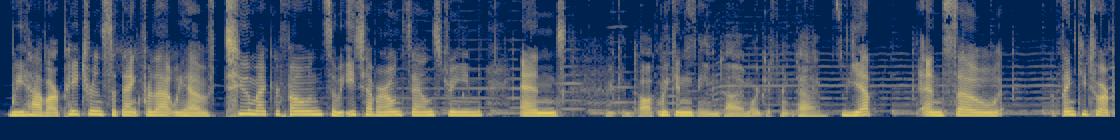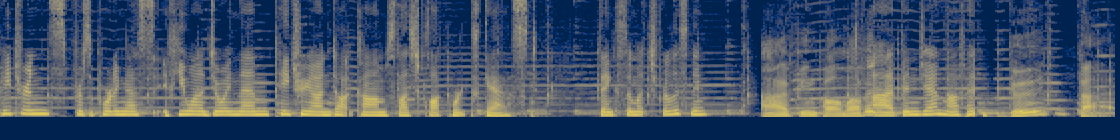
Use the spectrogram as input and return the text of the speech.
we have our patrons to thank for that. We have two microphones, so we each have our own sound stream. And we can talk We at can- the same time or different times. Yep. And so thank you to our patrons for supporting us. If you want to join them, patreon.com slash clockworkscast. Thanks so much for listening. I've been Paul Moffat. I've been Jan Moffat. Goodbye.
